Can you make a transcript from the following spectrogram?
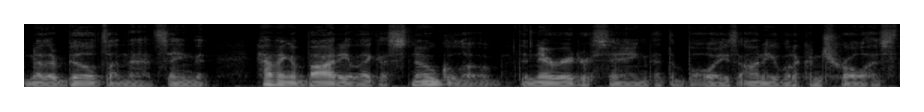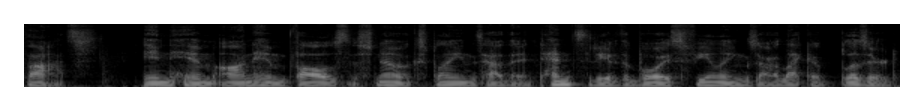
Another builds on that, saying that having a body like a snow globe, the narrator saying that the boy is unable to control his thoughts in him, on him falls the snow explains how the intensity of the boy's feelings are like a blizzard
